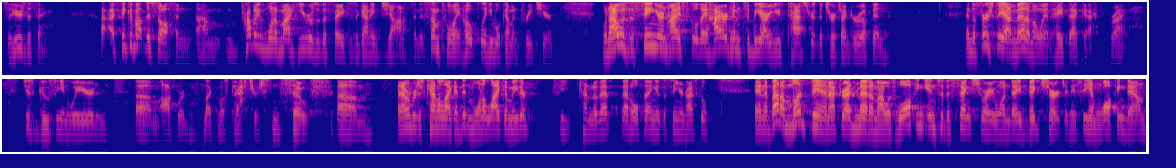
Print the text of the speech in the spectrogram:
So here's the thing. I think about this often. Um, probably one of my heroes of the faith is a guy named Jonathan. At some point, hopefully, he will come and preach here. When I was a senior in high school, they hired him to be our youth pastor at the church I grew up in. And the first day I met him, I went, hate that guy, right? just goofy and weird and um, awkward, like most pastors. And so, um, and I remember just kind of like, I didn't want to like him either, if you kind of know that, that whole thing as a senior in high school. And about a month in, after I'd met him, I was walking into the sanctuary one day, big church, and I see him walking down.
